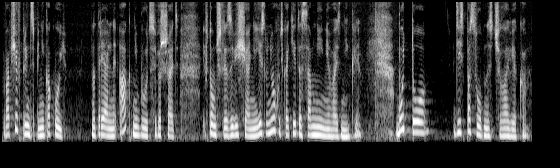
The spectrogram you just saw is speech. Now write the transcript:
вообще, в принципе, никакой нотариальный акт не будет совершать, в том числе завещание, если у него хоть какие-то сомнения возникли. Будь то дееспособность человека –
